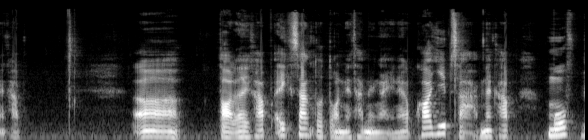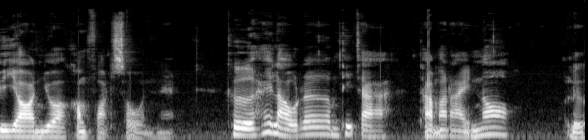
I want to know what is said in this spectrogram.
นะครับต่อเลยครับไอ้สร้างตัวตนเนี่ยทำยังไงนะครับ ข้อ 23 นะครับ move beyond your comfort zone นะคือให้เราเริ่มที่จะทำอะไรนอกหรือ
